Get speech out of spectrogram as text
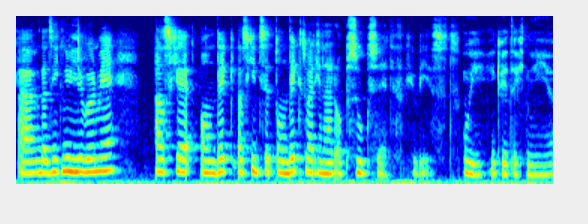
ehm, dat zie ik nu hier voor mij, als je, ontdek, als je iets hebt ontdekt waar je naar op zoek bent geweest. Oei, ik weet echt niet. eh.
